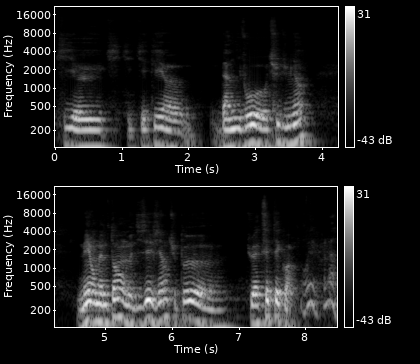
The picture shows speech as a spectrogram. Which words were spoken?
qui, euh, qui, qui, étaient d'un niveau au-dessus du mien. Mais en même temps, on me disait, viens, tu peux, tu es accepté quoi. Oui, voilà.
